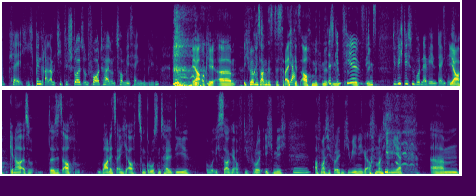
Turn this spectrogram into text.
Okay, ich, ich bin gerade am Titel Stolz und Vorurteil und Zombies hängen geblieben. Ja, okay. Ähm, ich würde mal sagen, das, das reicht Ja. jetzt auch mit, mit, Es gibt mit, viel- mit Dings. Die wichtigsten wurden erwähnt, denke ich. Ja, genau. Also das ist jetzt auch, waren jetzt eigentlich auch zum großen Teil die, wo ich sage, auf die freue ich mich. Mhm. Auf manche freue ich mich weniger, auf manche mehr. ähm,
